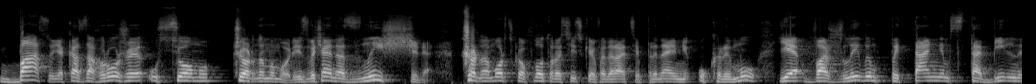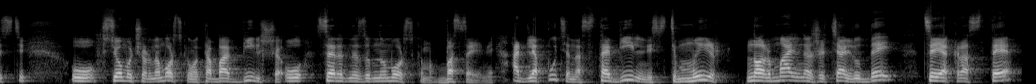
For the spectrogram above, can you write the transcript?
базу, яка загрожує усьому Чорному морі. І, звичайно, знищення Чорноморського флоту Російської Федерації, принаймні у Криму, є важливим питанням стабільності у всьому Чорноморському та ба більше у середнеземноморському басейні. А для Путіна стабільність, мир, нормальне життя людей це якраз те,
